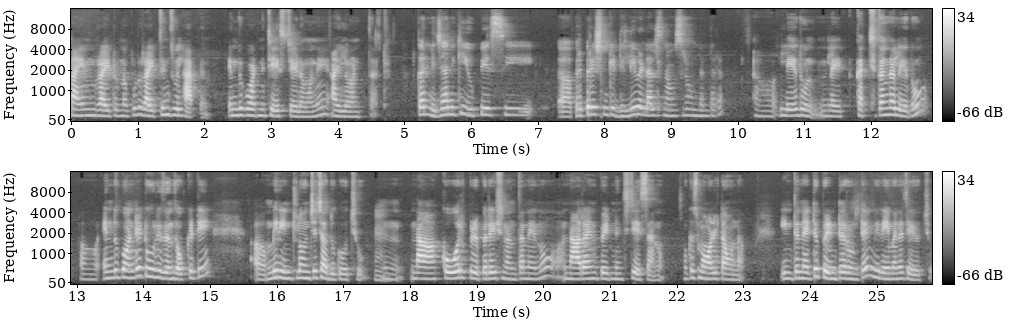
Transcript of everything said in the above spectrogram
టైం రైట్ ఉన్నప్పుడు రైట్ థింగ్స్ విల్ హ్యాపెన్ ఎందుకు వాటిని చేసి చేయడం అని ఐ లర్న్ దట్ కానీ నిజానికి యూపీఎస్సి ప్రిపరేషన్కి ఢిల్లీ వెళ్ళాల్సిన అవసరం ఉందంటారా? లేదు. లైక్ ఖచ్చితంగా లేదు. ఎందుకు అంటే టూ రీజన్స్ ఒకటి మీరు ఇంట్లో ఉంచే చదువుకోవచ్చు. నా కోర్ ప్రిపరేషన్ అంతా నేను నారాయణపేట నుంచి చేశాను. ఒక స్మాల్ టౌన్. ఇంటర్నెట్ ప్రింటర్ ఉంటే మీరు ఏమైనా చేయొచ్చు.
